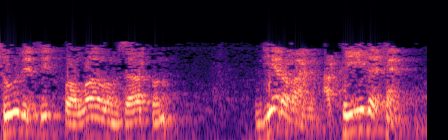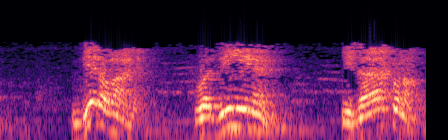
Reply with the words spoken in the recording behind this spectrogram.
suditi po Allahovom zakonu vjerovanje, akideten, vjerovanje, vadinem i zakonom,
